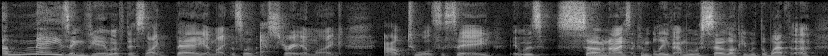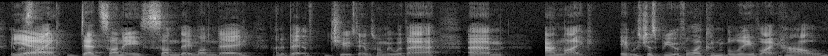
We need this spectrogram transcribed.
amazing view of this like bay and like the sort of estuary and like out towards the sea. It was so nice. I couldn't believe it. And we were so lucky with the weather. It was Yeah. like dead sunny Sunday, Monday, and a bit of Tuesday was when we were there. Um, and like it was just beautiful. I couldn't believe like how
